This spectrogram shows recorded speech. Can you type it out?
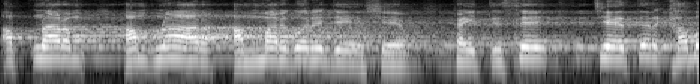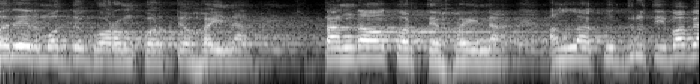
আপনার আপনার আম্মার ঘরে যে সে খাইতেছে চেতের খাবারের মধ্যে গরম করতে হয় না, ঠান্ডাও করতে হয় না। আল্লাহ কুদরতি ভাবে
